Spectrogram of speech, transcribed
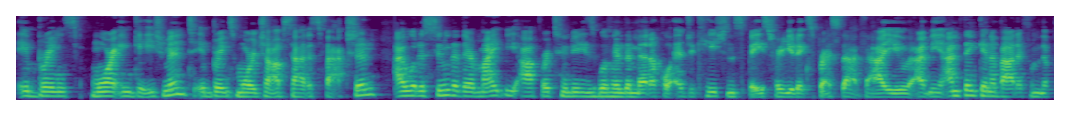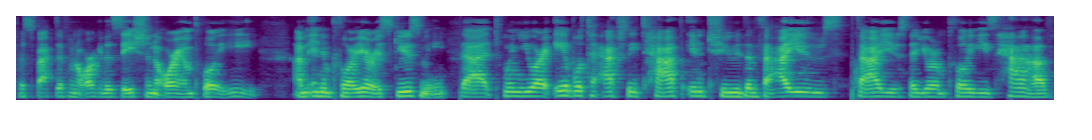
it brings more engagement, it brings more job satisfaction. I would assume that there might be opportunities within the medical education space for you to express that value. I mean, I'm thinking about it from the perspective of an organization or employee um, an employer, excuse me, that when you are able to actually tap into the values values that your employees have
